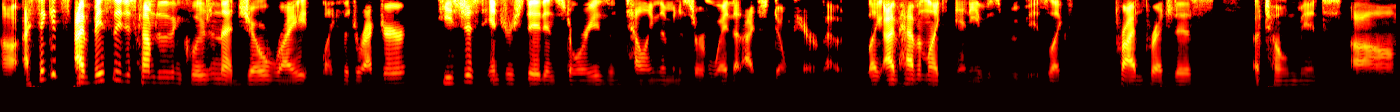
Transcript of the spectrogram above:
Uh, I think it's I've basically just come to the conclusion that Joe Wright, like the director, he's just interested in stories and telling them in a certain way that I just don't care about. Like I haven't liked any of his movies, like Pride and Prejudice, Atonement, um,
